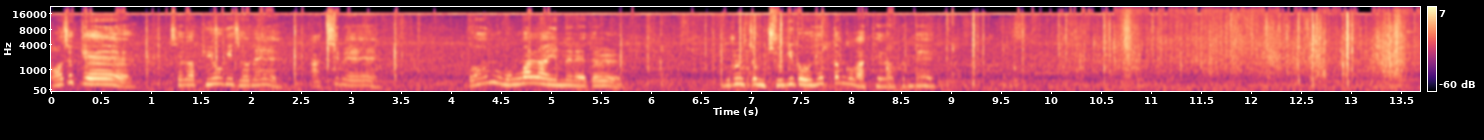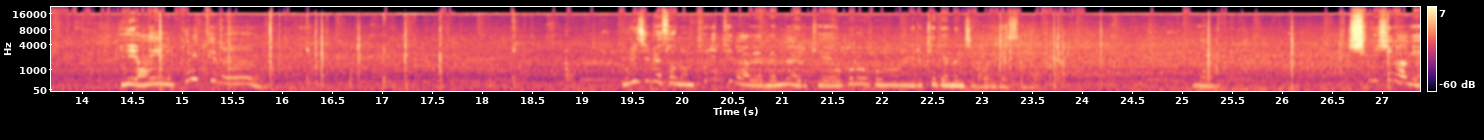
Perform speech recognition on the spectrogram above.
어저께 제가 비 오기 전에 아침에 너무 목말라 있는 애들 물을 좀 주기도 했던 것 같아요. 근데 이 아이는 프리티는 우리 집에서는 프리티가 왜 맨날 이렇게 오글오글 이렇게 되는지 모르겠어요. 그냥 싱싱하게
